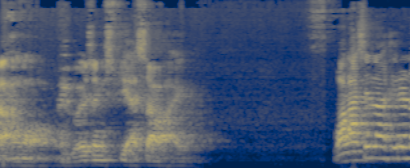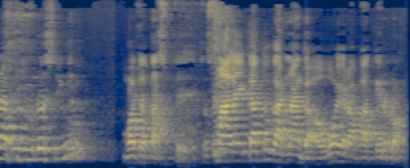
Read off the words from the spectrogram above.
Angop. Gue sing biasa wae. Walhasil akhirnya Nabi Yunus ini mau tasbih. Terus malaikat tuh karena nggak Allah ya rapatir roh.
